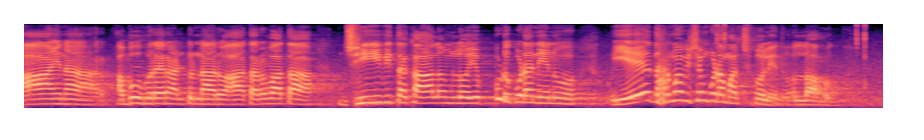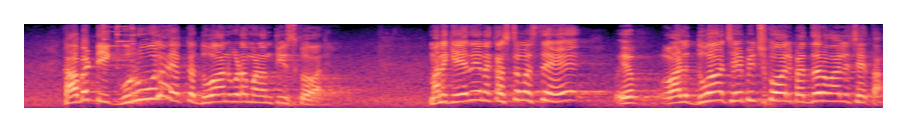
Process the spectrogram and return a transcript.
ఆయన అబూ హురేరా అంటున్నారు ఆ తర్వాత జీవిత కాలంలో ఎప్పుడు కూడా నేను ఏ ధర్మ విషయం కూడా మర్చిపోలేదు. అల్లాహ్ కాబట్టి గురువుల యొక్క దువాను కూడా మనం తీసుకోవాలి. మనకి ఏదైనా కష్టం వస్తే వాళ్ళు దువా చేపించుకోవాలి పెద్దల వాళ్ళ చేత.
